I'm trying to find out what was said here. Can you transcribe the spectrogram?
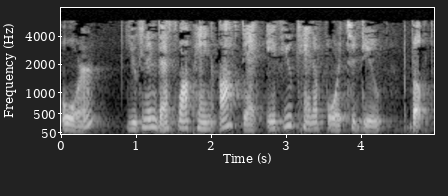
Or you can invest while paying off debt if you can afford to do both.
